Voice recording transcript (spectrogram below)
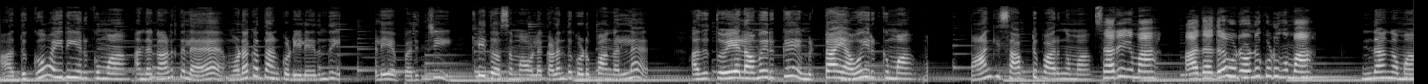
அதுக்கும் வைத்தியம் இருக்குமா? அந்த காலத்துல முடக்கத்தான் கொடியில இருந்து இலைய பறிச்சு இட்லி தோசை மாவுல கலந்து கொடுப்பாங்கல்ல. அது துவையலாவும் இருக்கு மிட்டாயாவும் இருக்குமா? வாங்கி சாப்பிட்டு பாருங்கம்மா. சரிங்கம்மா. அது அதில் ஒன்று ஒன்று கொடுங்கம்மா. இந்தாங்கம்மா.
